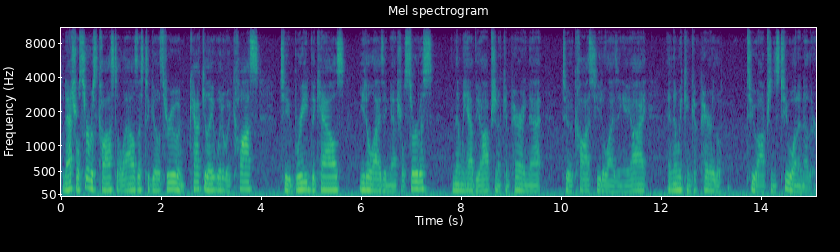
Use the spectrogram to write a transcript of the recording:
The natural service cost allows us to go through and calculate what it would cost to breed the cows utilizing natural service. And then we have the option of comparing that to a cost utilizing AI. And then we can compare the two options to one another.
